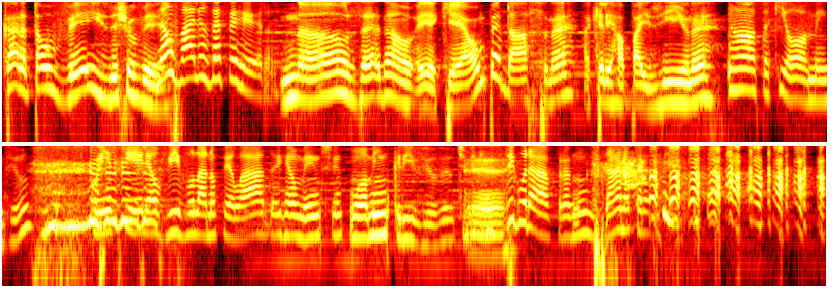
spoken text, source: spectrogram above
Cara, talvez, deixa eu ver. Não vale o Zé Ferreira. Não, Zé, não, é que é um pedaço, né? Aquele rapazinho, né? Nossa, que homem, viu? Conheci ele ao vivo lá no Pelada e realmente um homem incrível, viu? Tive que É. me segurar pra não dar na cara dele.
